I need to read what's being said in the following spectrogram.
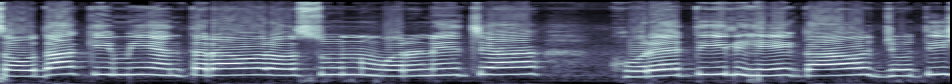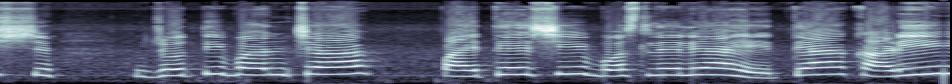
चौदा किमी अंतरावर असून वरणेच्या खोऱ्यातील हे गाव ज्योतिष ज्योतिबांच्या पायथ्याशी बसलेले आहे. त्या काळी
